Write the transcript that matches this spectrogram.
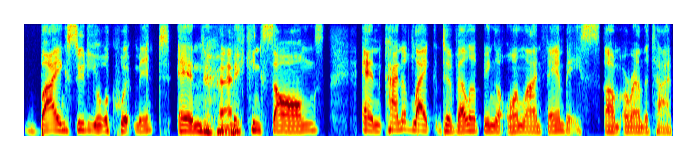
buying studio equipment and Okay. making songs and kind of like developing an online fan base um, around the time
